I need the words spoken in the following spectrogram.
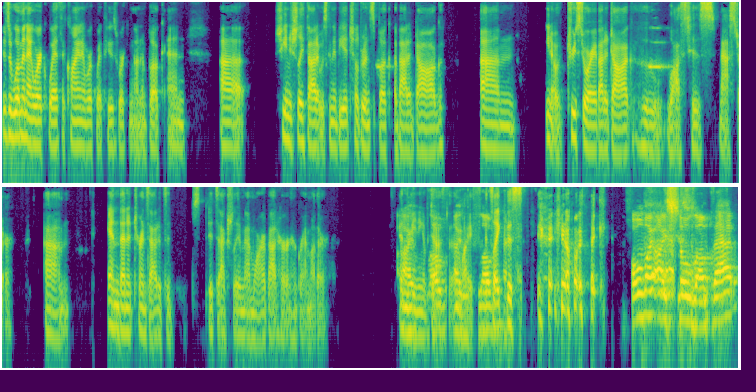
there's a woman i work with a client i work with who's working on a book and uh, she initially thought it was going to be a children's book about a dog um, you know true story about a dog who lost his master um, and then it turns out it's a it's actually a memoir about her and her grandmother and the I meaning of love- death and I life. It's like that. this, you know, like oh my i so love that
